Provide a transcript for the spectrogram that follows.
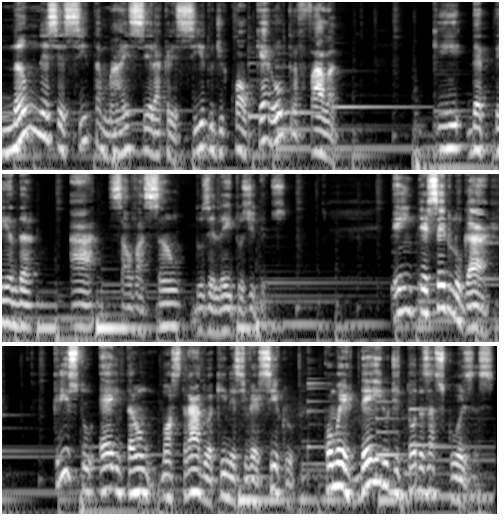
não necessita mais ser acrescido de qualquer outra fala que dependa a salvação dos eleitos de Deus. Em terceiro lugar, Cristo é então mostrado aqui neste versículo como herdeiro de todas as coisas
